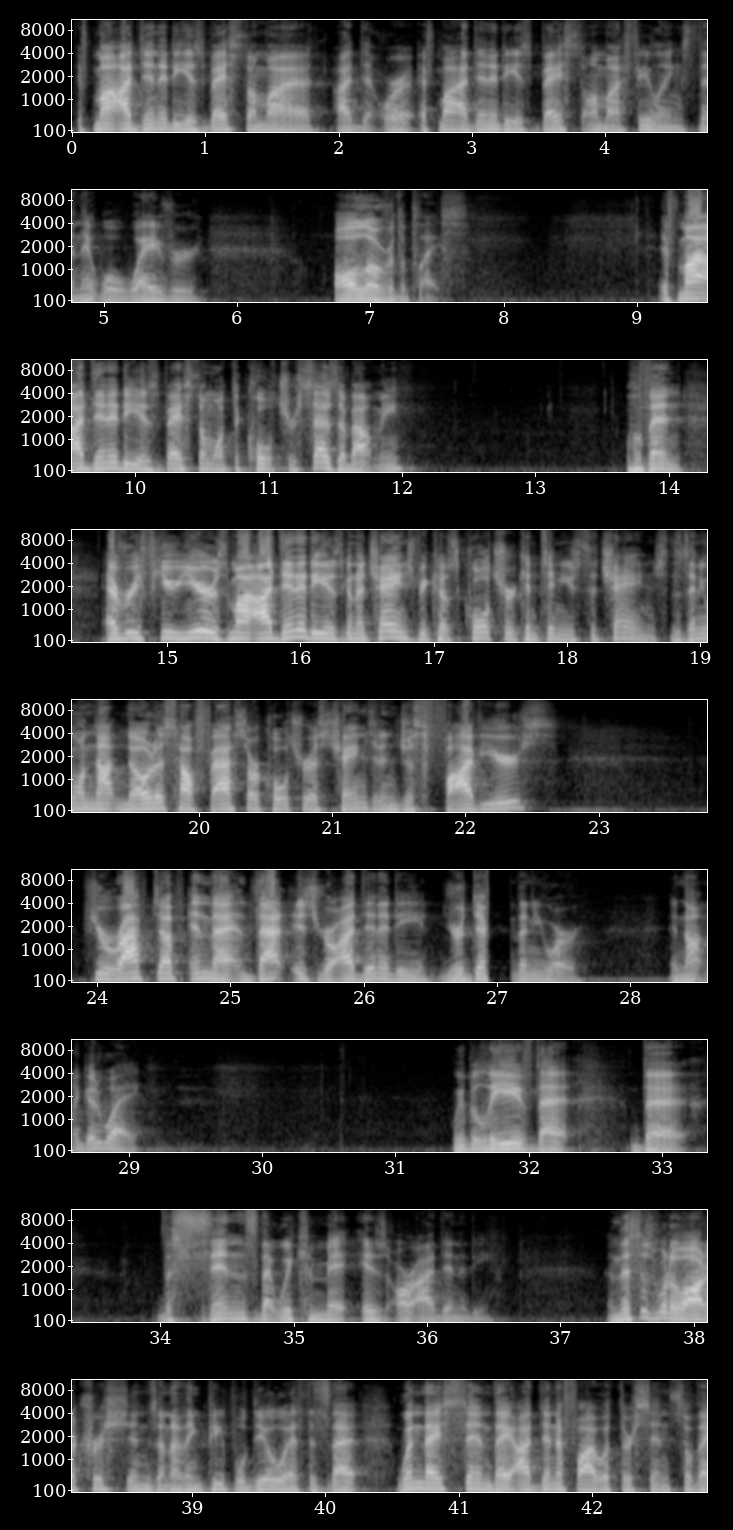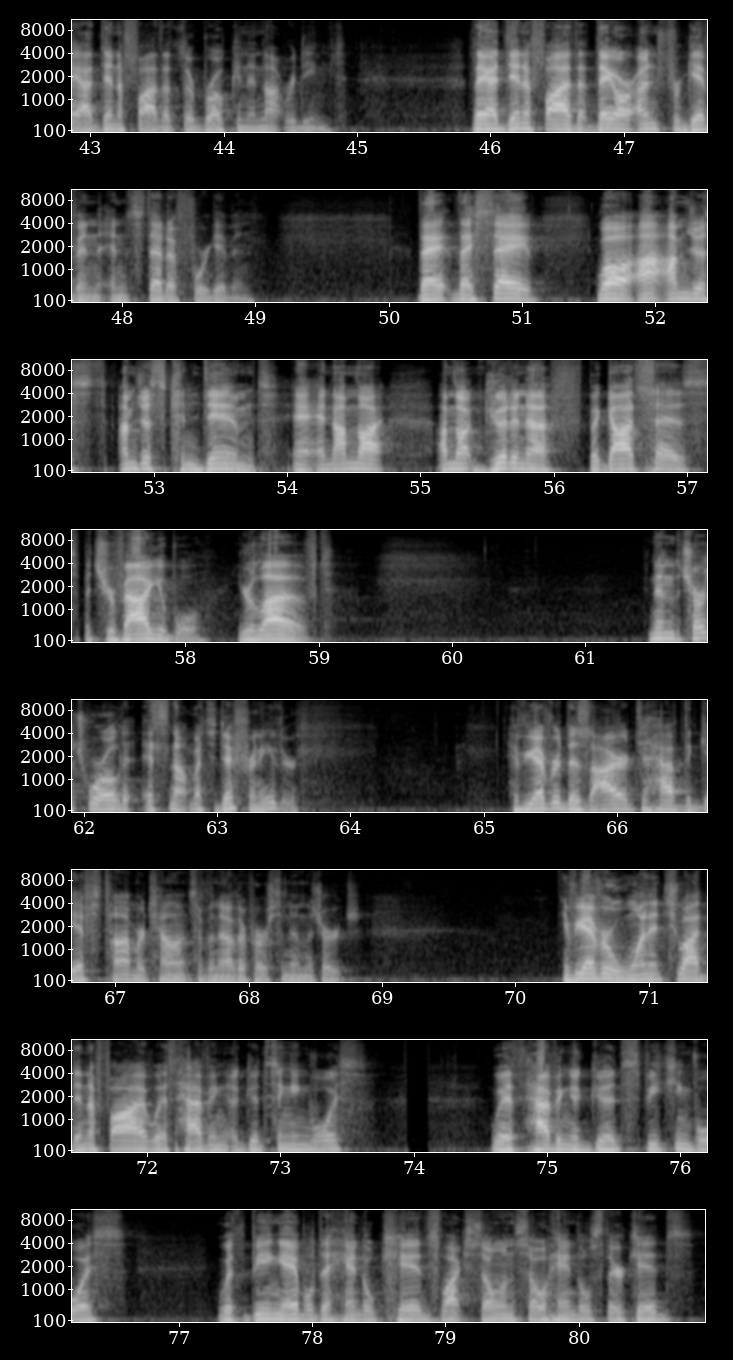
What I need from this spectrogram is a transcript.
If my identity is based on my, or if my identity is based on my feelings, then it will waver all over the place. If my identity is based on what the culture says about me, well, then every few years, my identity is going to change because culture continues to change. Does anyone not notice how fast our culture has changed in just five years? If you're wrapped up in that and that is your identity, you're different than you were, and not in a good way. We believe that the, the sins that we commit is our identity. And this is what a lot of Christians and I think people deal with is that when they sin, they identify with their sin, so they identify that they're broken and not redeemed. They identify that they are unforgiven instead of forgiven. They, they say, well, I, am just, I'm just condemned and, and I'm, not, I'm not good enough. But God says, but you're valuable, you're loved. And in the church world, it's not much different either. Have you ever desired to have the gifts, time, or talents of another person in the church? Have you ever wanted to identify with having a good singing voice, with having a good speaking voice, with being able to handle kids like so and so handles their kids?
